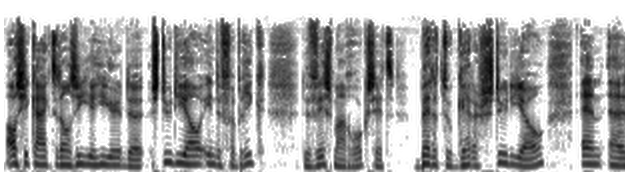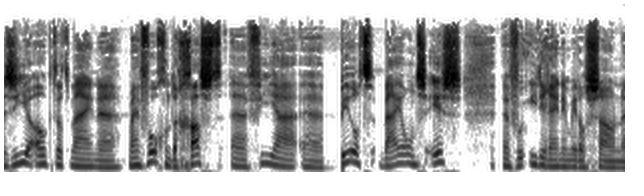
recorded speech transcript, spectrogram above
Als je kijkt, dan zie je hier de studio in de fabriek. De Visma Rockzit Better Together Studio. En uh, zie je ook dat mijn, mijn volgende gast via beeld bij ons is. voor iedereen inmiddels zo'n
